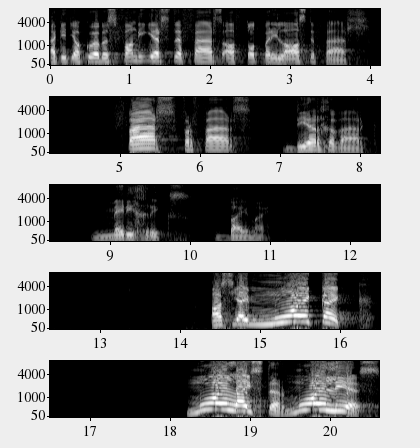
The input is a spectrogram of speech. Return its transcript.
Ek het Jakobus van die eerste vers af tot by die laaste vers vers vir vers deurgewerk met die Grieks by my. As jy mooi kyk, mooi luister, mooi lees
